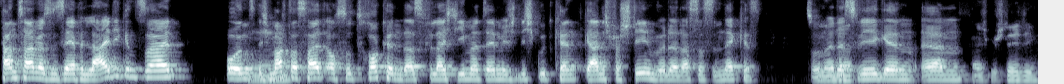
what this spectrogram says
kann teilweise sehr beleidigend sein. Und mhm. ich mache das halt auch so trocken, dass vielleicht jemand, der mich nicht gut kennt, gar nicht verstehen würde, dass das ein Neck ist. So, ne? Ja. Deswegen ähm, kann ich bestätigen.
